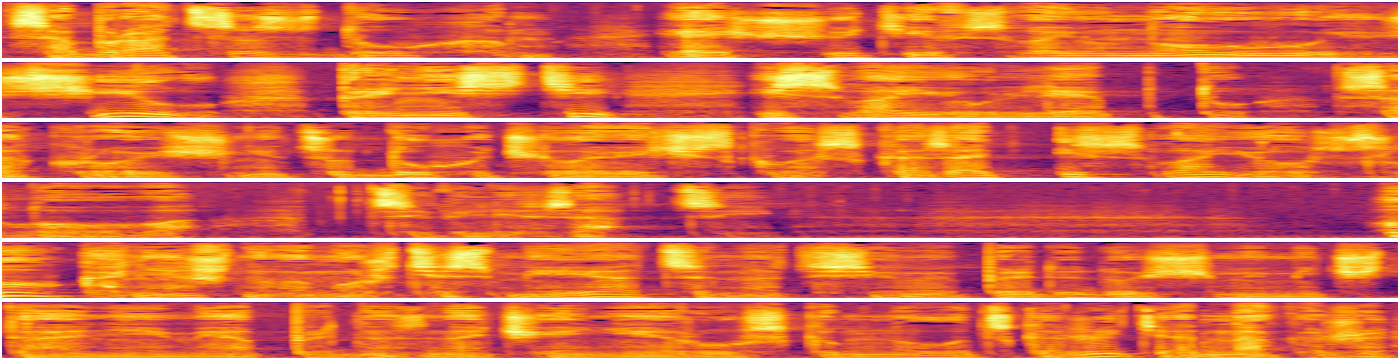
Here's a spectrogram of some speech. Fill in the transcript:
собраться с духом и, ощутив свою новую силу, принести и свою лепту в сокровищницу духа человеческого, сказать и свое слово цивилизации. О, конечно, вы можете смеяться над всеми предыдущими мечтаниями о предназначении русском, но вот скажите, однако же,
